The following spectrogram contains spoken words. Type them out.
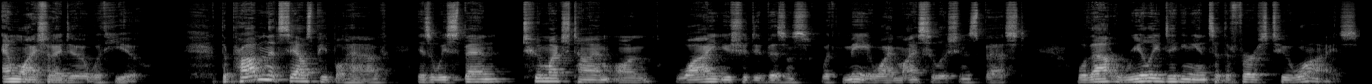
And why should I do it with you? The problem that salespeople have is that we spend too much time on why you should do business with me, why my solution is best, without really digging into the first two whys.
